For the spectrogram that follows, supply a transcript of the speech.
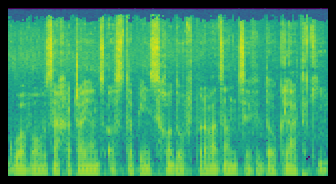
głową zahaczając o stopień schodów prowadzących do klatki.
